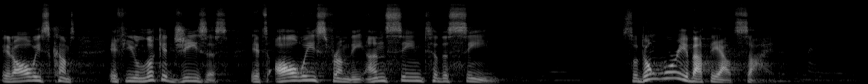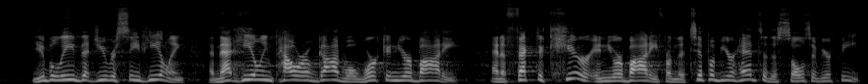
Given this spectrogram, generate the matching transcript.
it always comes. If you look at Jesus, it's always from the unseen to the seen. So don't worry about the outside. You believe that you receive healing, and that healing power of God will work in your body and effect a cure in your body from the tip of your head to the soles of your feet.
